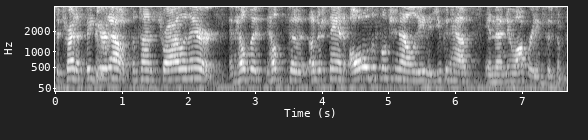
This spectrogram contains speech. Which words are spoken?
to try to figure it out. Sometimes trial and error, and help it help to understand all the functionality that you can have in that new operating system.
